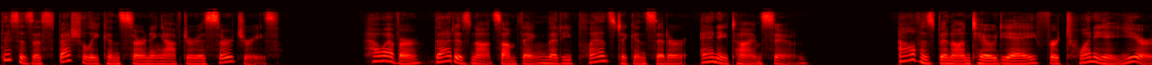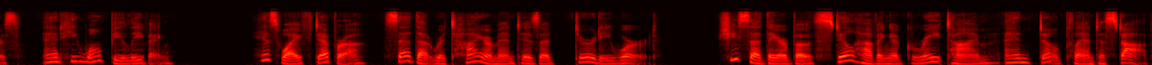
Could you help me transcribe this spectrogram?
This is especially concerning after his surgeries. However, that is not something that he plans to consider anytime soon. Al has been on TODAY for 28 years, and he won't be leaving. His wife, Deborah, said that retirement is a dirty word. She said they are both still having a great time and don't plan to stop.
